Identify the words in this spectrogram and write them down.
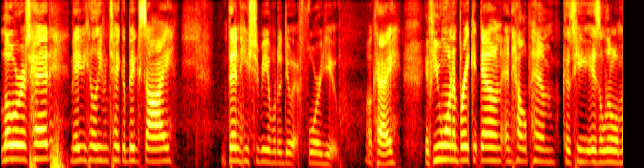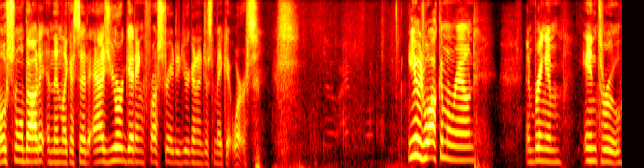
lower his head maybe he'll even take a big sigh then he should be able to do it for you okay? If you want to break it down and help him because he is a little emotional about it and then like i said as you're getting frustrated you're going to just make it worse. You would walk him around and bring him in through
